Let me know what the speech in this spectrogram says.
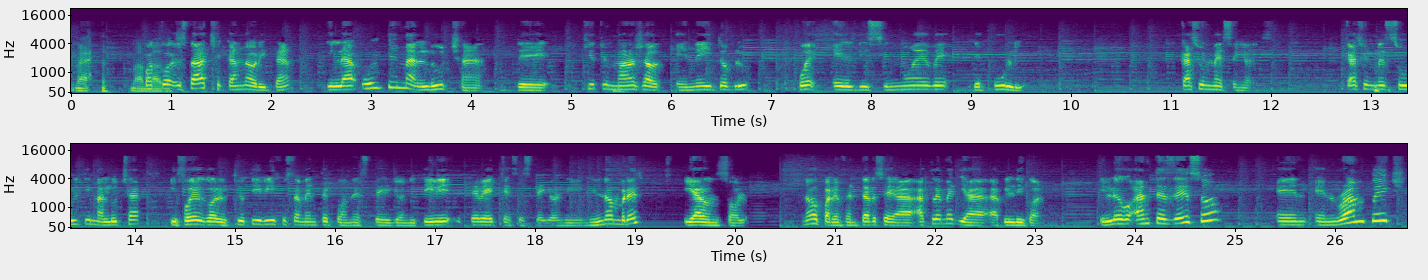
Paco, estaba checando ahorita y la última lucha de Cutie Marshall en AEW fue el 19 de julio. Casi un mes, señores. Casi un mes su última lucha y fue el QTV justamente con este Johnny TV, TV que es este Johnny Mil Nombres y Aaron Solo, ¿no? Para enfrentarse a, Clement y a, Billy Gunn. Y luego antes de eso, en, en Rampage,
